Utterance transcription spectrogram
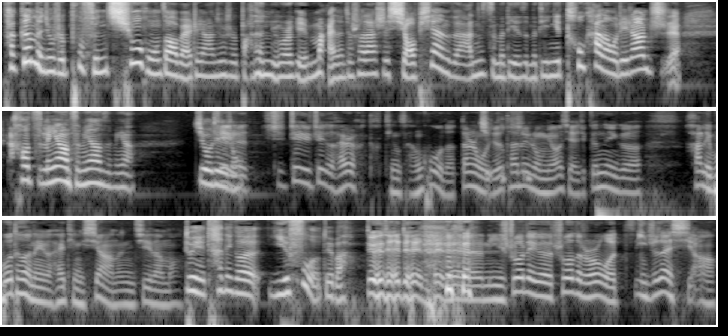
她根本就是不分青红皂白，这样就是把她女儿给骂的，就说她是小骗子啊，你怎么地怎么地，你偷看了我这张纸，然后怎么样怎么样怎么样，就这种。这个这这个这个还是挺残酷的，但是我觉得他这种描写就跟那个《哈利波特》那个还挺像的，你记得吗？对他那个姨父，对吧？对对对对对对，你说这个说的时候，我一直在想，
